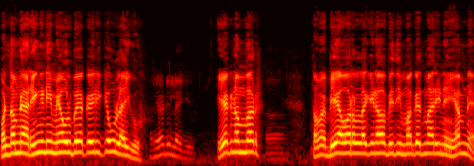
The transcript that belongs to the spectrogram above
પણ તમને આ રીંગણી મેહુલભાઈ કરી કેવું લાગ્યું? રેડી લાગ્યું. એક નંબર? તમે બે વર લગીને હવે બીજી મગજમારી નહીં એમને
